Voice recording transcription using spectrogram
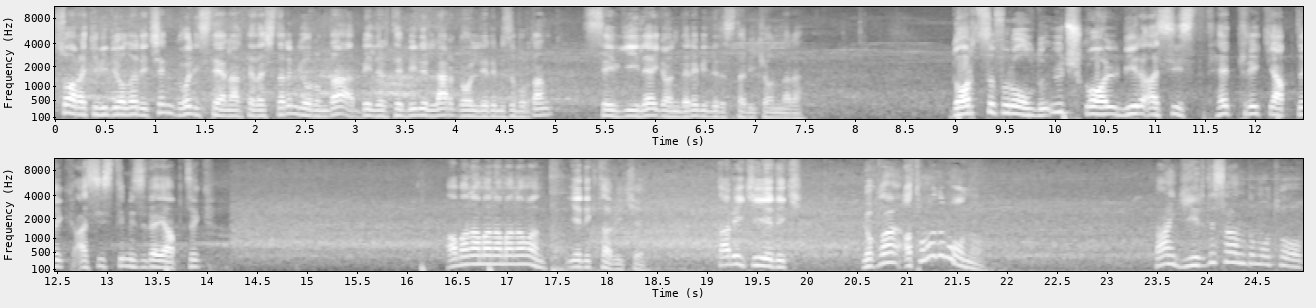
Sonraki videolar için gol isteyen arkadaşlarım yorumda belirtebilirler. Gollerimizi buradan sevgiyle gönderebiliriz tabii ki onlara. 4-0 oldu. 3 gol, 1 asist. Hat-trick yaptık. Asistimizi de yaptık. Aman aman aman aman. Yedik tabii ki. Tabii ki yedik. Yok lan atamadı mı onu? Ben girdi sandım o top.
